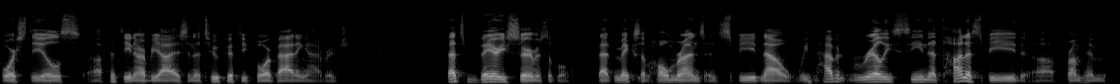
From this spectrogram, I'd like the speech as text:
four steals, uh, 15 RBIs, and a 254 batting average. That's very serviceable. That mix of home runs and speed. Now, we haven't really seen a ton of speed uh, from him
